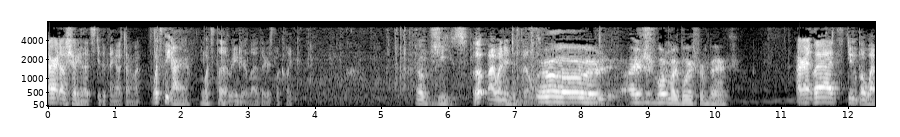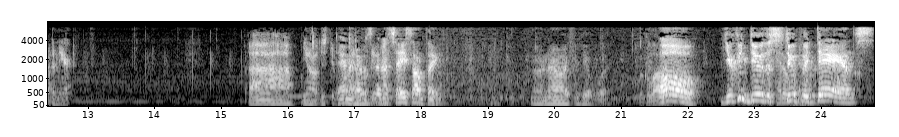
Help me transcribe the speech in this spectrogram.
All right, I'll show you that stupid thing I was talking about. What's the iron? What's the Raider leathers look like? Oh, jeez. Oh, I went into the build. Uh, I just want my boyfriend back. All right, let's do a weapon here. Uh, you know, just do. Damn it, I was gonna say something. Oh, now I forget what. Look alive. Oh! You can do the Head stupid dance!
